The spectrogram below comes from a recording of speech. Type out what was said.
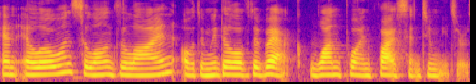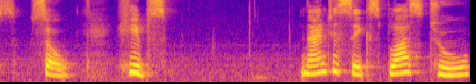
an allowance along the line of the middle of the back, 1.5 centimeters. So, hips 96 plus 2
